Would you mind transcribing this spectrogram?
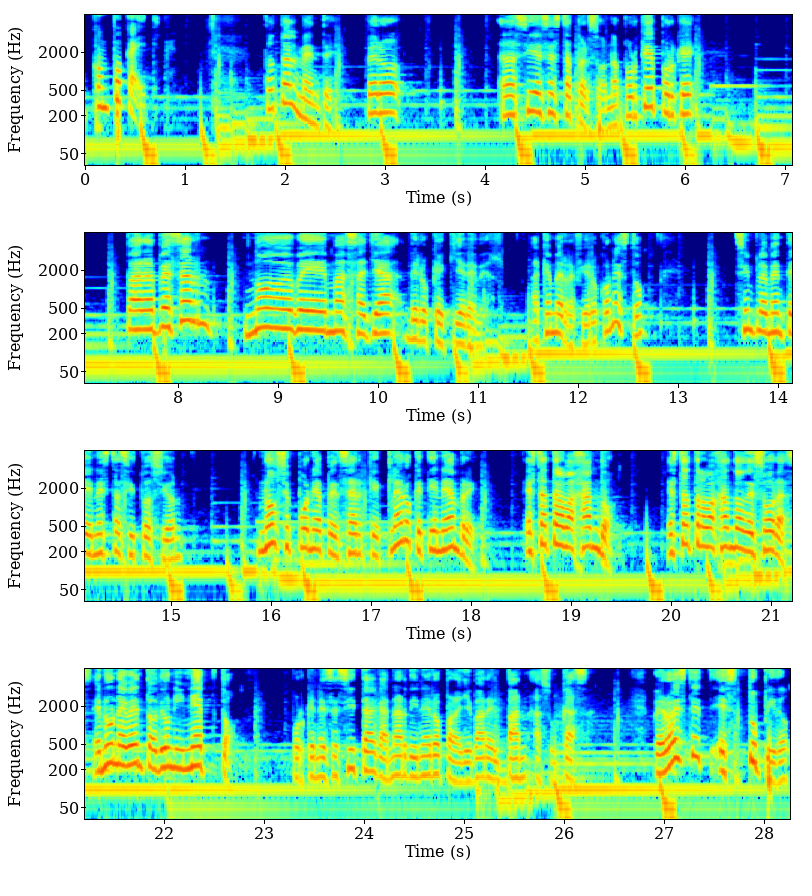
con poca ética. Totalmente, pero así es esta persona. ¿Por qué? Porque para empezar no ve más allá de lo que quiere ver. ¿A qué me refiero con esto? Simplemente en esta situación no se pone a pensar que claro que tiene hambre, está trabajando, está trabajando a deshoras en un evento de un inepto, porque necesita ganar dinero para llevar el pan a su casa. Pero este estúpido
